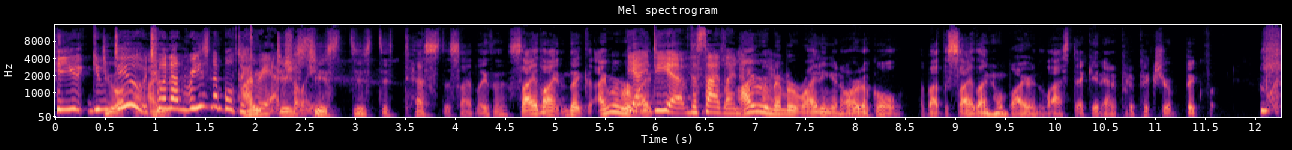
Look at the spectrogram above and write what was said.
you you do, do I, to an unreasonable degree, I actually. Just, just, just detest the side like the sideline. Like I remember the writing, idea of the sideline. I remember writing an article about the sideline home buyer in the last decade, and I put a picture of Bigfoot,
